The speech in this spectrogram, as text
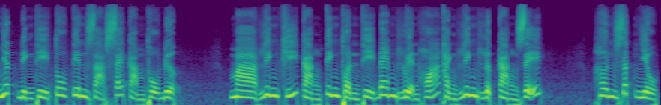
Nhất định thì tu tiên giả sẽ cảm thụ được. Mà linh khí càng tinh thuần thì đem luyện hóa thành linh lực càng dễ hơn rất nhiều.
